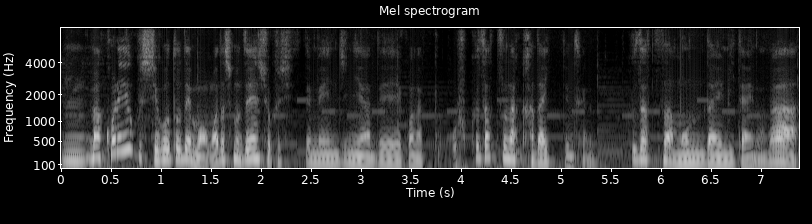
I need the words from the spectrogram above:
うん、まあ、これよく仕事でも、私も前職システムエンジニアで、こうなんかこう複雑な課題っていうんですかね、複雑な問題みたいのが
